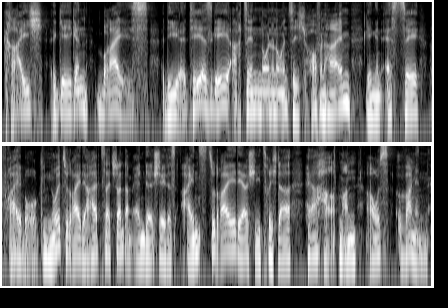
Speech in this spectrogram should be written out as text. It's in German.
Kreich gegen Breis. Die TSG 1899 Hoffenheim gegen den SC Freiburg. 0 zu 3 der Halbzeitstand. Am Ende steht es 1 zu 3. Der Schiedsrichter Herr Hartmann aus Wangen.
